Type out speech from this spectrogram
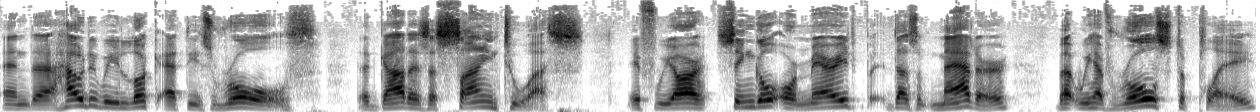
And uh, how do we look at these roles that God has assigned to us? If we are single or married, it doesn't matter, but we have roles to play.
